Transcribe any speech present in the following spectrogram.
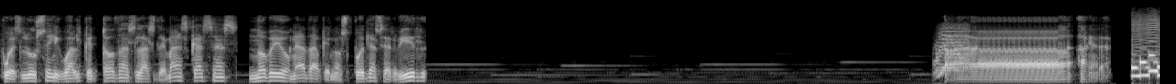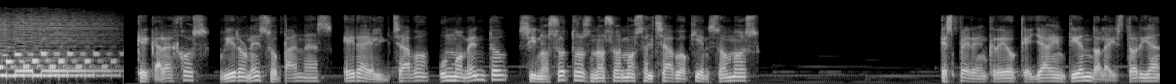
Pues luce igual que todas las demás casas, no veo nada que nos pueda servir. ¿Qué carajos? ¿Vieron eso, panas? ¿Era el chavo? Un momento, si nosotros no somos el chavo, ¿quién somos? Esperen, creo que ya entiendo la historia.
